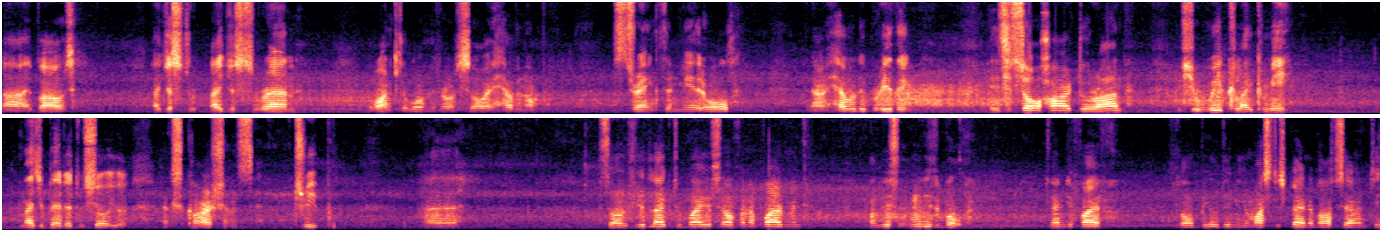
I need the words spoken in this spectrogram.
About I just I just ran one kilometer so I have no strength in me at all. And I'm heavily breathing. It's so hard to run. If you're weak like me much better to show you excursions trip. Uh, so if you'd like to buy yourself an apartment on this invisible 25 floor building you must spend about 70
